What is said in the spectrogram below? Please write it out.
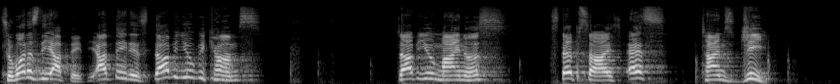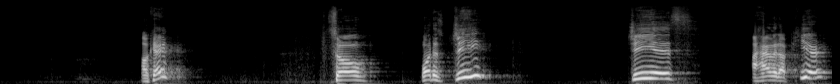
So what is the update? The update is W becomes W minus step size S times G. Okay? So what is G? G is, I have it up here.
